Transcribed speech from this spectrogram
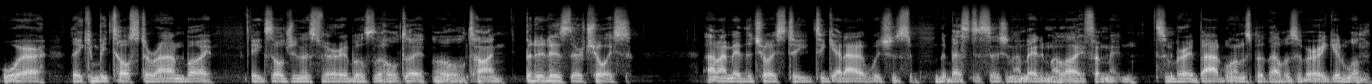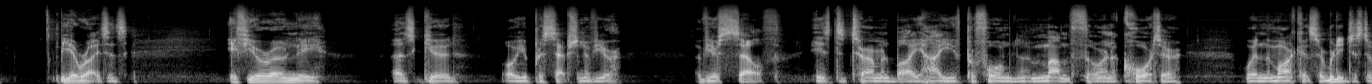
where they can be tossed around by exogenous variables the whole, the whole time, but it is their choice and I made the choice to to get out, which was the best decision I made in my life. I made some very bad ones, but that was a very good one. But you're right. It's if you're only as good, or your perception of your of yourself is determined by how you've performed in a month or in a quarter, when the markets are really just a,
